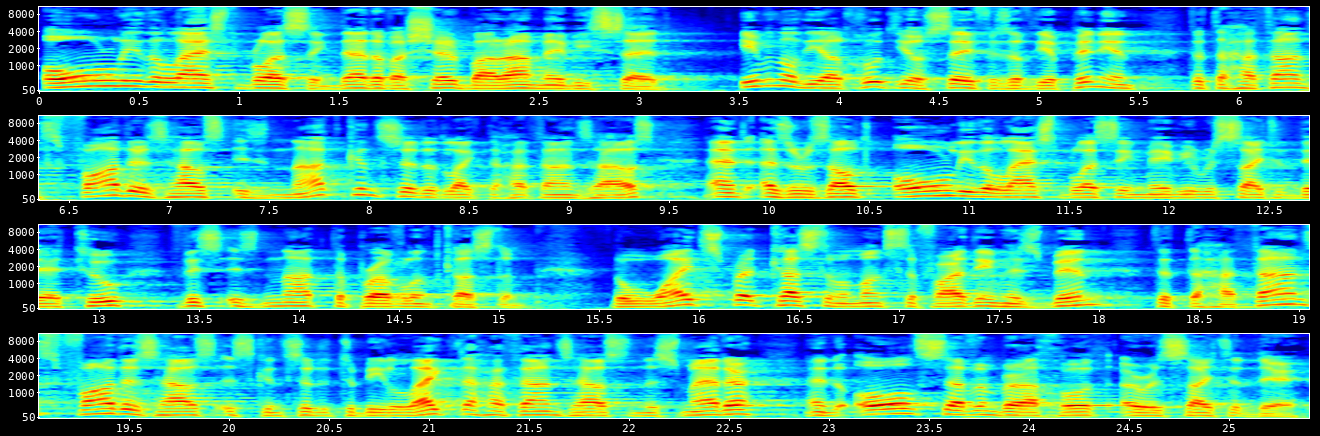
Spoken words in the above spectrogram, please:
only the last blessing, that of Asher Bara, may be said. Even though the Yalkut Yosef is of the opinion that the Hatan's father's house is not considered like the Hatan's house, and as a result, only the last blessing may be recited there too, this is not the prevalent custom. The widespread custom amongst the Sephardim has been that the Hatan's father's house is considered to be like the Hatan's house in this matter, and all seven barachot are recited there.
